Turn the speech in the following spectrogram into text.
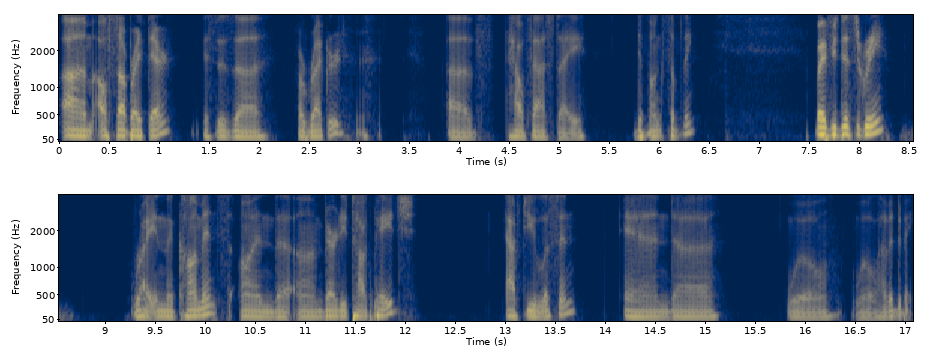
um, I'll stop right there. This is a, a record of how fast I debunk something. But if you disagree, write in the comments on the um, Verity Talk page after you listen, and uh, we'll we'll have a debate.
